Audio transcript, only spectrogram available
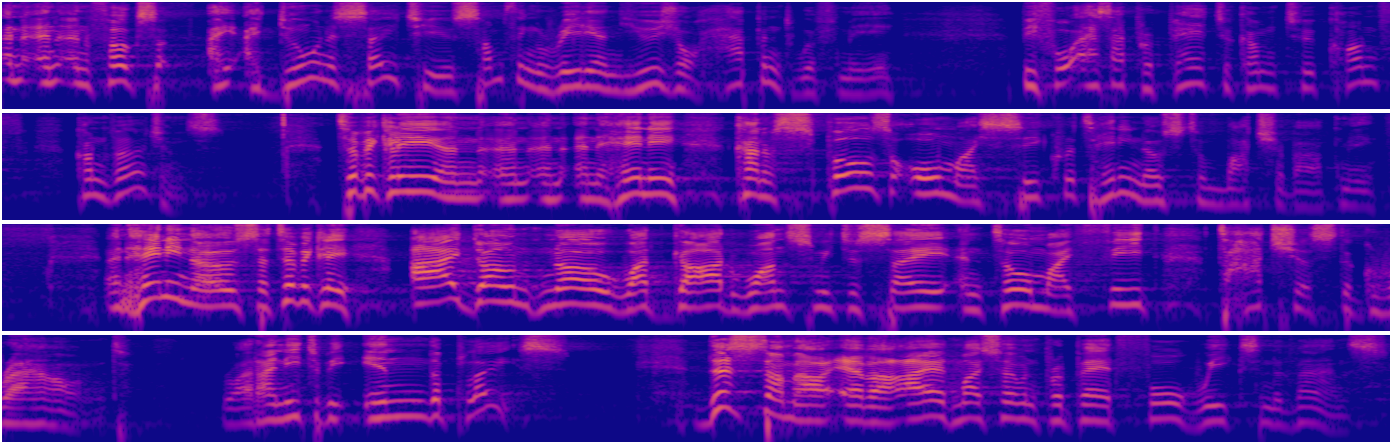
and, and, and folks, I, I do want to say to you something really unusual happened with me before as I prepared to come to conf, convergence. Typically, and, and, and, and Henny kind of spills all my secrets. Henny knows too much about me. And Henny knows that typically I don't know what God wants me to say until my feet touches the ground. Right? I need to be in the place. This time, however, I had my sermon prepared four weeks in advance.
